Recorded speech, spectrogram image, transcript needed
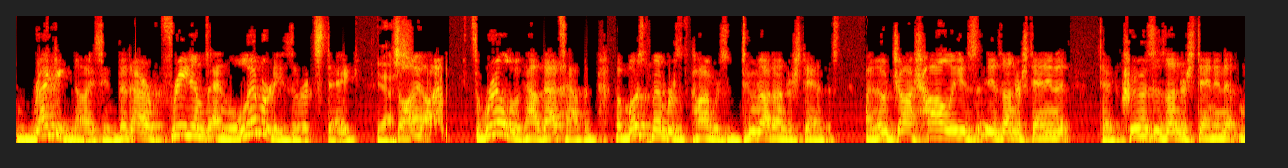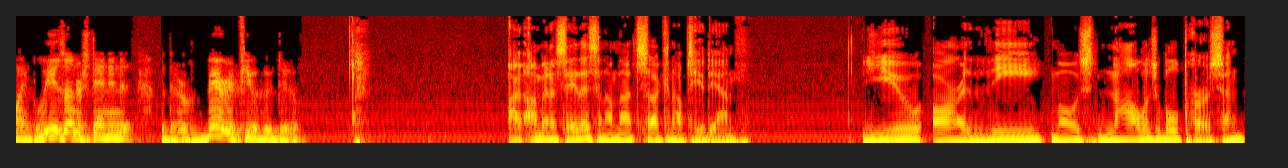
recognizing that our freedoms and liberties are at stake. Yes. So I, I'm thrilled with how that's happened. But most members of Congress do not understand this. I know Josh Hawley is, is understanding it. Ted Cruz is understanding it. Mike Lee is understanding it. But there are very few who do. I, I'm going to say this, and I'm not sucking up to you, Dan. You are the most knowledgeable person,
